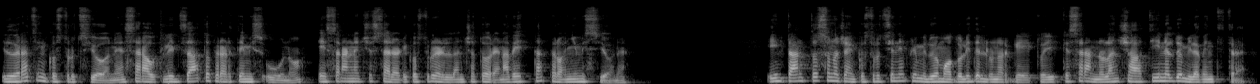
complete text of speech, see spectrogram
Il razzo in costruzione sarà utilizzato per Artemis 1 e sarà necessario ricostruire il lanciatore a navetta per ogni missione. Intanto sono già in costruzione i primi due moduli del Lunar Gateway che saranno lanciati nel 2023.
